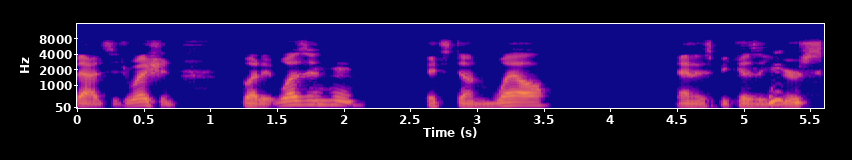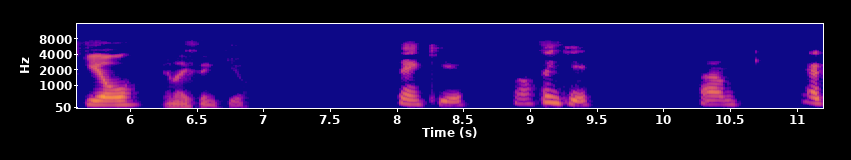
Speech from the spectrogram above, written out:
bad situation, but it wasn't. Mhm. It's done well, and it's because of your skill, and I thank you. Thank you. Well, thank you. Um, I-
